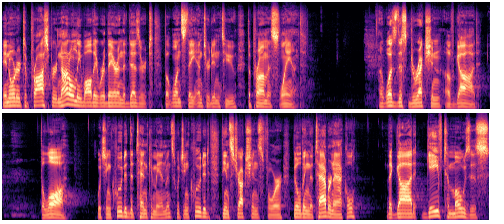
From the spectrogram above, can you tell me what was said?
in order to prosper, not only while they were there in the desert, but once they entered into the promised land. It was this direction of God, the law, which included the Ten Commandments, which included the instructions for building the tabernacle that God gave to Moses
